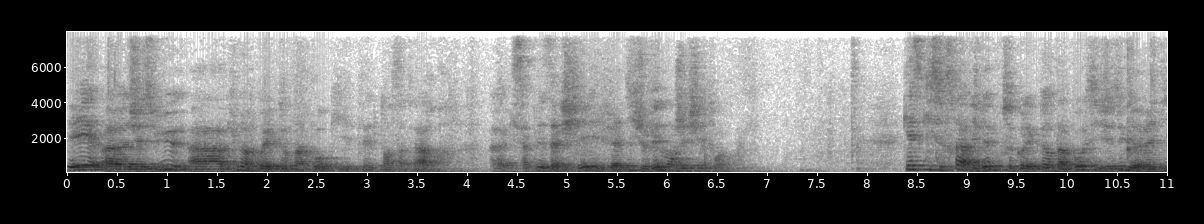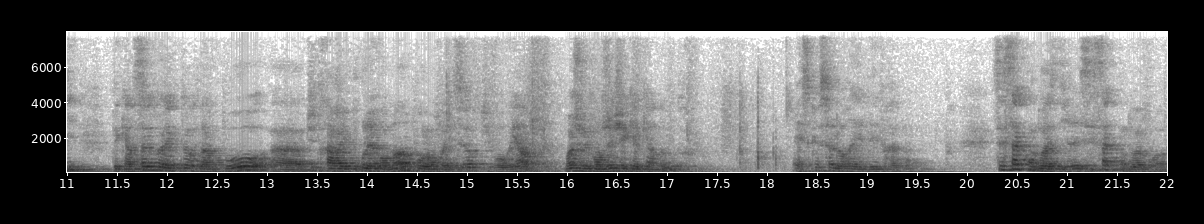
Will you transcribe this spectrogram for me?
Et euh, Jésus a vu un collecteur d'impôts qui était dans un arbre, euh, qui s'appelait Zachée, et lui a dit Je vais manger chez toi. Qu'est-ce qui se serait arrivé pour ce collecteur d'impôts si Jésus lui avait dit T'es qu'un seul collecteur d'impôts, euh, tu travailles pour les Romains, pour l'envahisseur, tu vaux rien, moi je vais manger chez quelqu'un d'autre Est-ce que ça l'aurait aidé vraiment? C'est ça qu'on doit se dire et c'est ça qu'on doit voir.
